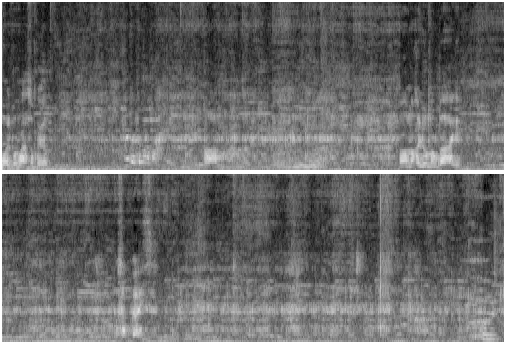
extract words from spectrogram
Bawal pumasok kayo. Ano ba ito mga bahay? Oo. Mga makalumang bahay. What's up, guys? Aray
